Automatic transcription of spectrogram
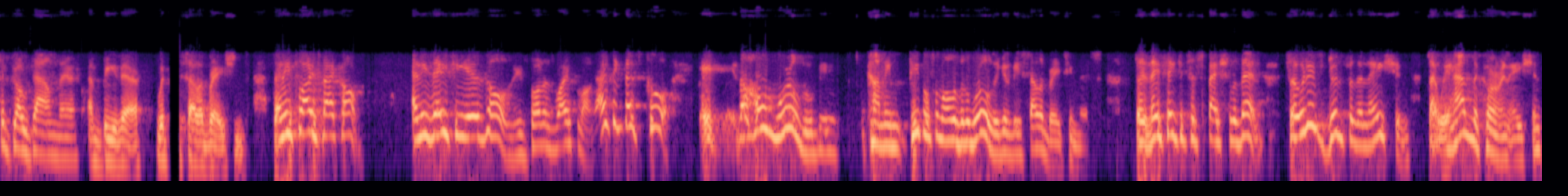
to go down there and be there with the celebrations. Then he flies back home and he's 80 years old. He's brought his wife along. I think that's cool. It, the whole world will be coming. People from all over the world are going to be celebrating this. So they think it's a special event. So it is good for the nation that we have the coronation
